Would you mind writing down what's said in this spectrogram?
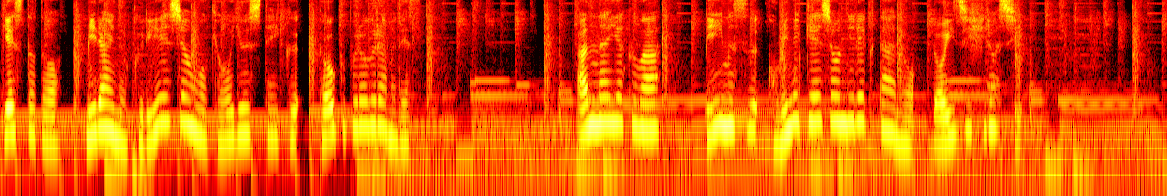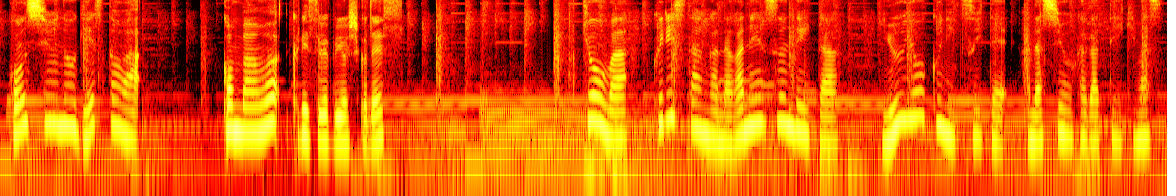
ゲストと未来のクリエーションを共有していくトークプログラムです。案内役はビームスコミュニケーションディレクターの土井博。志今週のゲストはこんばんはクリス・ウェブよしこです。今日はクリスさんが長年住んでいたニューヨークについて話を伺っていきます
